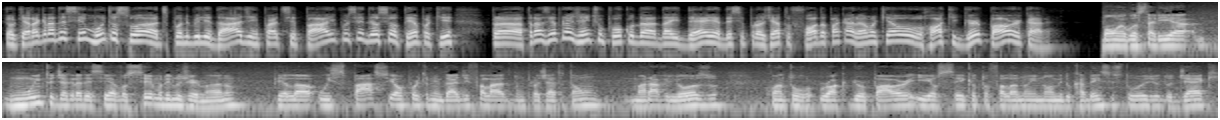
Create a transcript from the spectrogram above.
eu quero agradecer muito a sua disponibilidade em participar e por ceder o seu tempo aqui para trazer pra gente um pouco da, da ideia desse projeto foda pra caramba que é o Rock Girl Power, cara. Bom, eu gostaria muito de agradecer a você, Murilo Germano, pelo o espaço e a oportunidade de falar de um projeto tão maravilhoso quanto o Rock Girl Power. E eu sei que eu estou falando em nome do Cadência Studio, do Jack,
